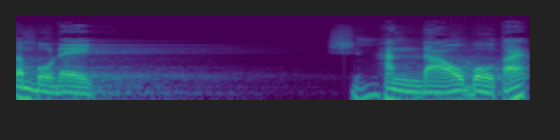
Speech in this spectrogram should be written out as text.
tâm bồ đề. Hành đạo bồ tát.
